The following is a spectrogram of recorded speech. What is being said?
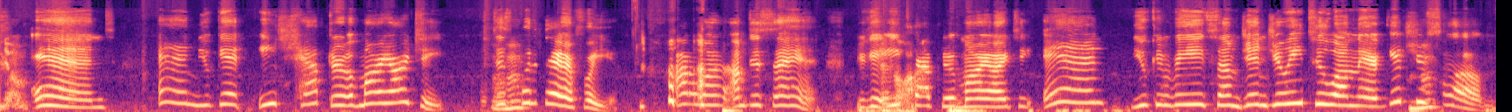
No. and and you get each chapter of Moriarty. Just Mhm. put it there for you. I don't want. I'm just saying. You get There's a each lot. chapter of Moriarty, and you can read some Junji Ito on there. Get you Mhm. some.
